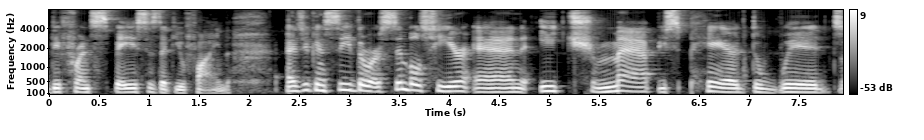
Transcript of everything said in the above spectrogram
different spaces that you find. As you can see, there are symbols here, and each map is paired with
